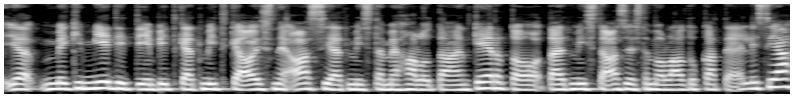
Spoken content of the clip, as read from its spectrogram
ja mekin mietittiin pitkään, että mitkä olisi ne asiat, mistä me halutaan kertoa, tai että mistä asioista me ollaan oltu kateellisia.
